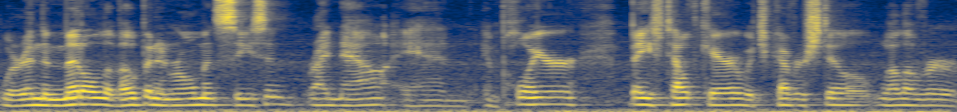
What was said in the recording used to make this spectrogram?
We're in the middle of open enrollment season right now, and employer based healthcare, which covers still well over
